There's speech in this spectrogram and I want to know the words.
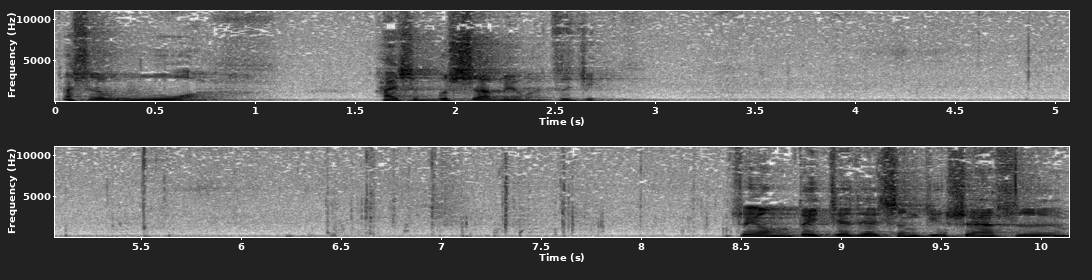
但是我还是不赦免我自己。所以我们对这节圣经虽然是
